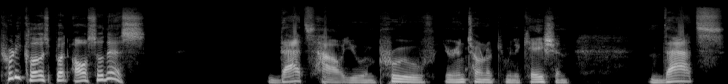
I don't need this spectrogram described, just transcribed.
pretty close, but also this. That's how you improve your internal communication. That's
